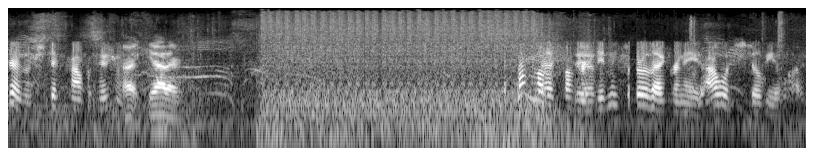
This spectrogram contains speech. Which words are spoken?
Guys are stiff competition. Alright, get out of there. If that motherfucker didn't throw that grenade, I would still be alive.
